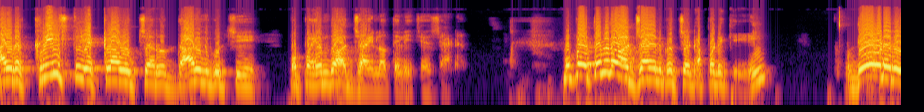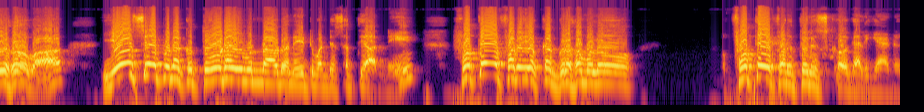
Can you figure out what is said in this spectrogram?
ఆయన క్రీస్తు ఎట్లా వచ్చారో? దానిని గురించి ముప్పై ఎనిమిదో అధ్యాయంలో తెలియచేశాడు. ముప్పై తొమ్మిదో అధ్యాయానికి వచ్చేటప్పటికి దేవుడైన యహోవా యోసేపునకు తోడై ఉన్నాడు అనేటువంటి సత్యాన్ని ఫొతేఫర్ యొక్క గృహములో ఫొతేఫర్ తెలుసుకోగలిగాడు.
